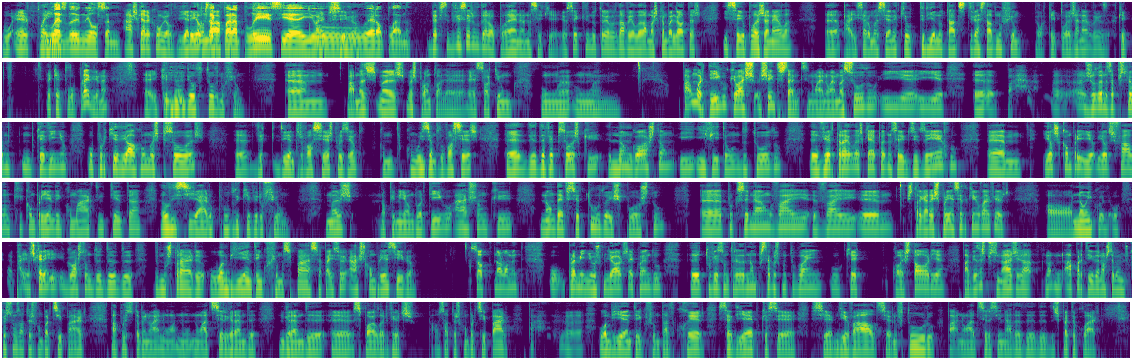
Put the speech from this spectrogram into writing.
O Airplane. O Leslie Nielsen. Acho que era com ele. E era ele Onde que estava é que para a polícia e ah, o, o aeroplano. Deve ser, deve ser o do aeroplano, não sei o quê. Eu sei que no trailer dava ele a dar umas cambalhotas e saiu pela janela. Uh, pá, isso era uma cena que eu teria notado se tivesse estado no filme. Ele caiu pela janela, caiu, caiu pelo prédio, né? Uh, e que uhum. não deu de todo no filme. Um, mas, mas, mas pronto, olha, é só aqui um, um, um, um, pá, um artigo que eu acho, achei interessante, não é, não é maçudo e, e uh, ajuda-nos a perceber um, bocadinho o porquê de algumas pessoas, uh, de, de entre vocês, por exemplo, como, como exemplo vocês, uh, de, de haver pessoas que não gostam e evitam de todo ver trailers que é para não serem induzidos em erro. Um, eles, eles falam que compreendem que o marketing tenta aliciar o público a ver o filme, mas, na opinião do artigo, acham que não deve ser tudo exposto, uh, porque senão vai, vai um, estragar a experiência de quem o vai ver. Ou não pá, eles querem gostam de, de, de, de, mostrar o ambiente em que o filme se passa pá, isso eu acho compreensível. Só que normalmente o, para mim os melhores é quando uh, tu vês um trailer não percebes muito bem o que é qual é a história, pá, vês as personagens, à, partida nós sabemos que estes atores vão participar, pá, por isso também não, é, não, não, não há de ser grande, grande uh, spoiler veres pá, os atores que vão participar, pá, uh, o ambiente em que o filme está a decorrer, se é de época, se é, se é medieval, se é no futuro, pá, não há de ser assim nada de, de, de espetacular.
